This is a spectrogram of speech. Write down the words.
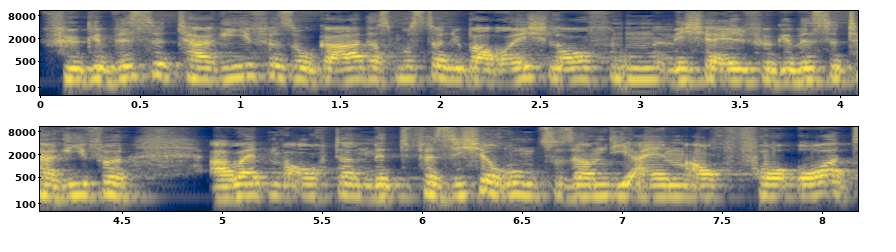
für gewisse Tarife sogar, das muss dann über euch laufen, Michael, für gewisse Tarife arbeiten wir auch dann mit Versicherungen zusammen, die einem auch vor Ort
